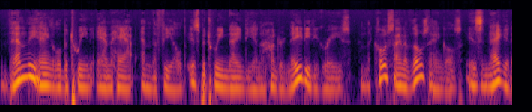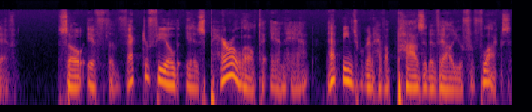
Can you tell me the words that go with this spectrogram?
then the angle between n hat and the field is between 90 and 180 degrees, and the cosine of those angles is negative. So if the vector field is parallel to n hat, that means we're going to have a positive value for flux.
